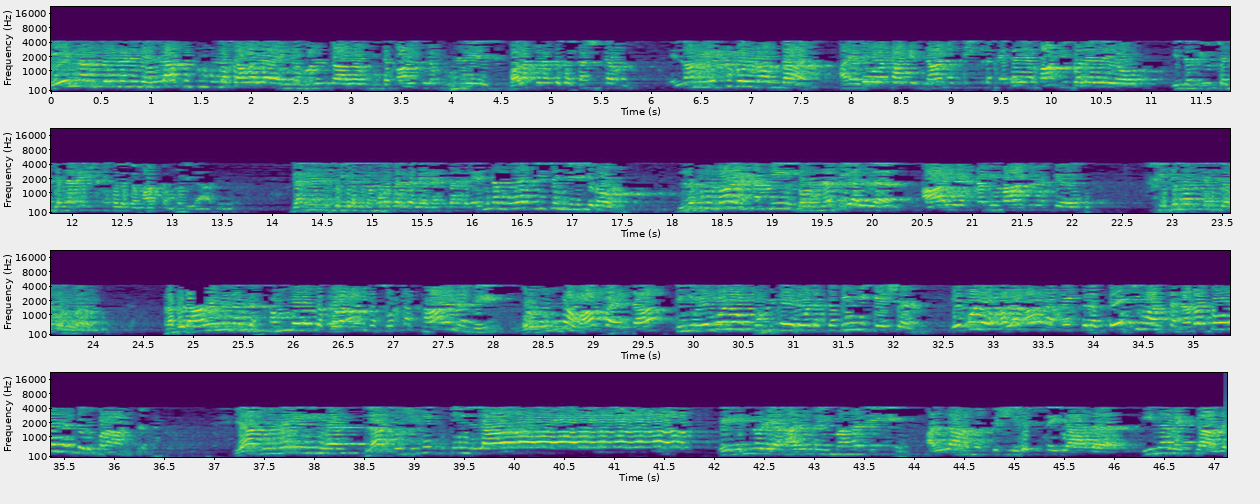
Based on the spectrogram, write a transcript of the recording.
ஏன் நான் சொல்றேன் எல்லாத்துக்கும் உள்ள கவலை இந்த விழுந்தாலும் இந்த காலத்துல புள்ளே வளர்க்கறதுக்கு கஷ்டம். எல்லாமே ஏற்றுக்கொள்றோம் தான். ஆனா எது வழக்காட்டி நானும் நீங்களும் நிறைய மாற்றிக்கொள்ளலையோ இந்த பியூச்சர் ஜெனரேஷன் உங்களுக்கு மாற்ற முடியாது கண்ணியத்துக்குரிய சகோதரர்களே நண்பர்கள் என்ன முயற்சி செஞ்சிருக்கிறோம்? ஒரு நபி அல்ல. ஆயிரம் நபிமார்களுக்கு ஹிதமத் என்ற ஒருவர். பிரபுராணின் அந்த சம்பவத்தை குரான் சொன்ன காரணமே ஒரு உண்மை வாப்பா இருந்தா நீங்க எவ்வளவு புண்ணியரோட கம்யூனிகேஷன் எவ்வளவு அழகான அமைப்புல பேச்சுவார்த்தை நடத்தணும் என்று குரான் யா புனைய லா துஷ்ரிக் என்னுடைய அருமை மகனே அல்லாஹுக்கு சிறு செய்யாத இன வைக்காத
